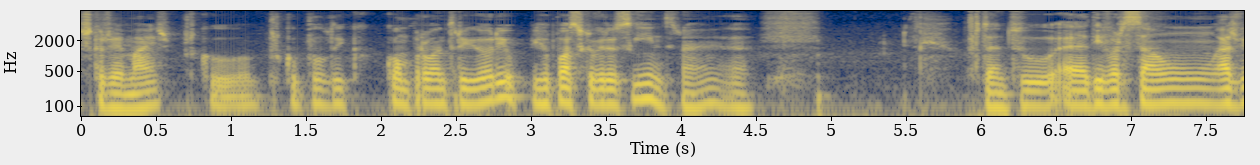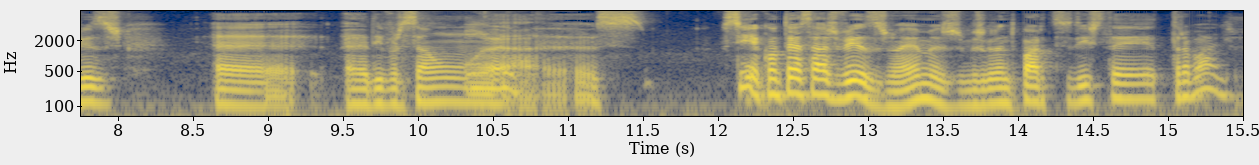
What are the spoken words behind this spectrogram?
escrever mais, porque o, porque o público compra o anterior e eu, eu posso escrever o seguinte, não é? Uh, portanto, a diversão, às vezes, uh, a diversão. Sim, acontece às vezes, não é? Mas, mas grande parte disto é trabalho.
